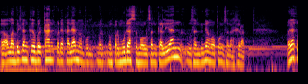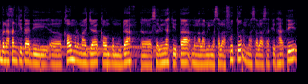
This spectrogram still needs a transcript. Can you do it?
uh, Allah berikan keberkahan kepada kalian Mempermudah semua urusan kalian Urusan dunia maupun urusan akhirat banyak kebanyakan kita di uh, kaum remaja, kaum pemuda, uh, seringnya kita mengalami masalah futur, masalah sakit hati,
